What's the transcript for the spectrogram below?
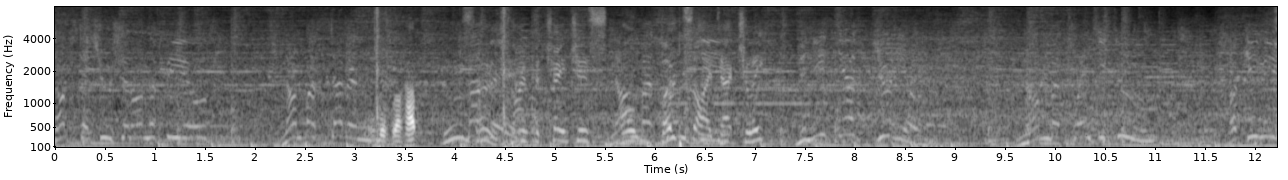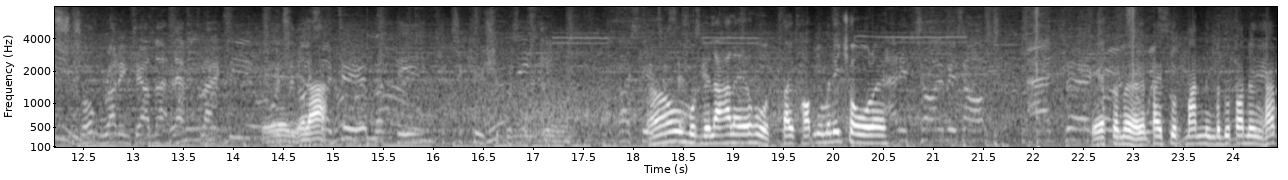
Substitution on the field. Number seven, บุกแล้วครับ So time for changes on both sides actually. Vinicius Junior. Number 22, Hakimi. Strong running down that left flank. Eh, Oh, it's a Vela. nice idea, but the execution was not good. Nicely เอ้าหมด intercepted. เวลาเลยโอ้โหไตรคอปยังไม่ได้โชว์เลย Added time is up. And เก there มเสมอ goes กัน the ไปสุด whistle. มันหนึ่งประตูต่อหนึ่งครับ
